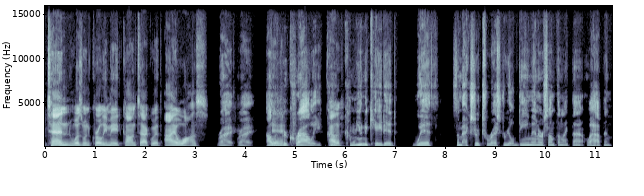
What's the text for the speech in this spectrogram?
ten was when Crowley made contact with Aiwass. Right. Right. Aleister Crowley com- Ale- yeah. communicated with some extraterrestrial demon or something like that. What happened?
